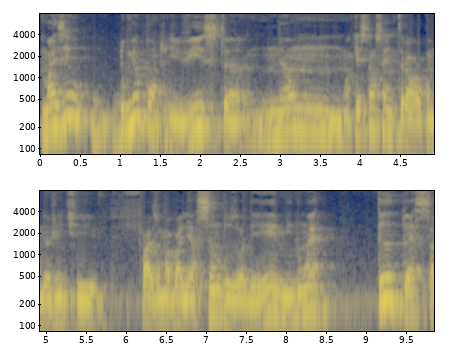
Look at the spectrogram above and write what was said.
Mas eu, do meu ponto de vista, não a questão central quando a gente faz uma avaliação dos ODM não é tanto essa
